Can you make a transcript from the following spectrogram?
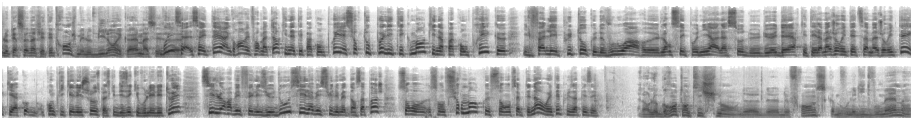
le, personnage est étrange, mais le bilan est quand même assez. Oui, euh, ça, ça, a été un grand réformateur qui n'était pas compris et surtout politiquement qui n'a pas compris qu'il fallait plutôt que de vouloir lancer Ponia à l'assaut du, du EDR, qui était la majorité de sa majorité, qui a compliqué les choses parce qu'il disait qu'il voulait les tuer. S'il leur avait fait les yeux doux, s'il avait su les mettre dans sa poche, sont, sûrement que son septennat aurait été plus apaisé. Alors le grand entichement de, France, comme vous le dites vous-même,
